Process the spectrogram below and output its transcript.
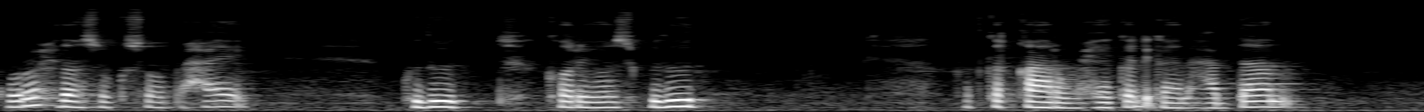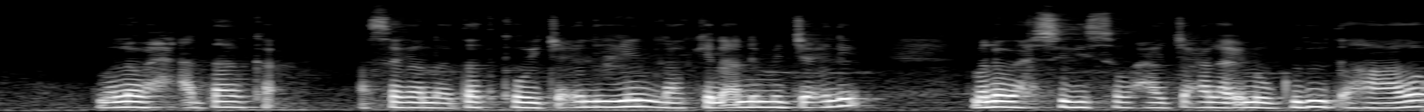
quruxdaasuu ku soo baxay. Guduud kor iyo hoos guduud. Dadka qaar waxay ka dhigaan cadaan male wax cadaanka asagana dadka way jecel yihiin laakiin ani ma jecli. Male wax sidiisa waxaa jeclaha inuu guduud ahaado?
